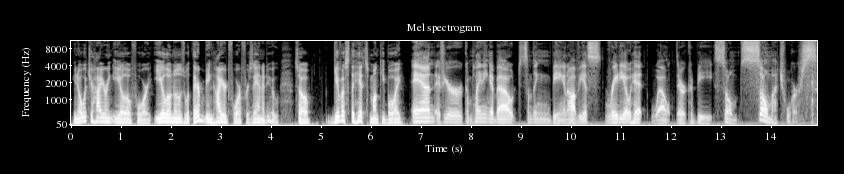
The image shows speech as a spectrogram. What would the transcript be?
You know what you're hiring ELO for. ELO knows what they're being hired for for Xanadu. So give us the hits, monkey boy. And if you're complaining about something being an obvious radio hit, well, there could be so so much worse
